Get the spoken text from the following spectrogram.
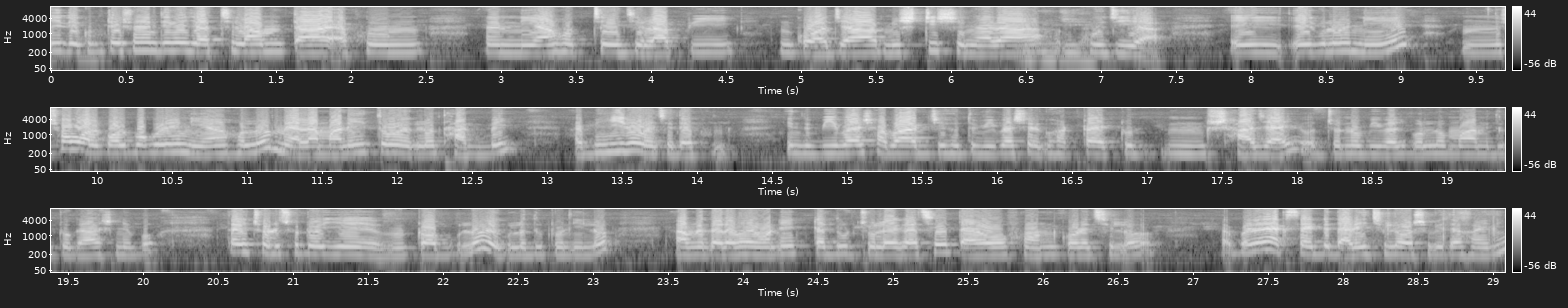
এই দেখুন স্টেশনের দিকে যাচ্ছিলাম তা এখন নেওয়া হচ্ছে জিলাপি গজা মিষ্টি সিঙ্গারা গুজিয়া এই এগুলো নিয়ে উম, সব অল্প অল্প করে নেওয়া হলো। মেলা মানেই তো এগুলো থাকবেই। আর ভিড় হয়েছে দেখুন। কিন্তু বিবাস আবার যেহেতু বিবাসের ঘরটা একটু সাজাই ওর জন্য বিবাস বলল, মা, আমি দুটো গাছ নেব। তাই ছোট ছোট ইয়ে টবগুলো, এগুলো দুটো নিল। আমরা দাদাভাই অনেকটা দূর চলে গেছে, তাও ফোন করেছিল। তারপরে এক সাইডে দাঁড়িয়ে ছিল, অসুবিধা হয়নি।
